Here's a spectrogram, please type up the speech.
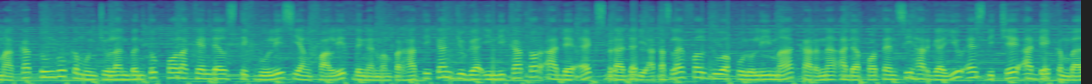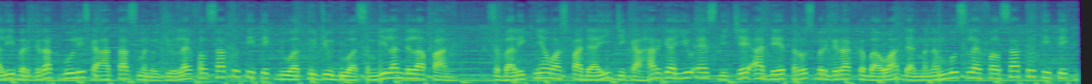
maka tunggu kemunculan bentuk pola candlestick bullish yang valid dengan memperhatikan juga indikator ADX berada di atas level 25 karena ada potensi harga USD CAD kembali bergerak bullish ke atas menuju level 1.27298. Sebaliknya waspadai jika harga USD CAD terus bergerak ke bawah dan menembus level 1.25712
